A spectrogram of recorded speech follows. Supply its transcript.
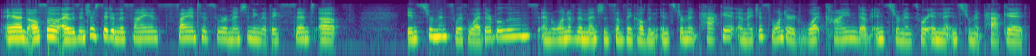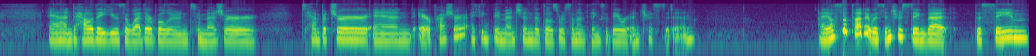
And also, I was interested in the science scientists who were mentioning that they sent up instruments with weather balloons, and one of them mentioned something called an instrument packet, and I just wondered what kind of instruments were in the instrument packet and how they use a weather balloon to measure temperature and air pressure. I think they mentioned that those were some of the things that they were interested in. I also thought it was interesting that the same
